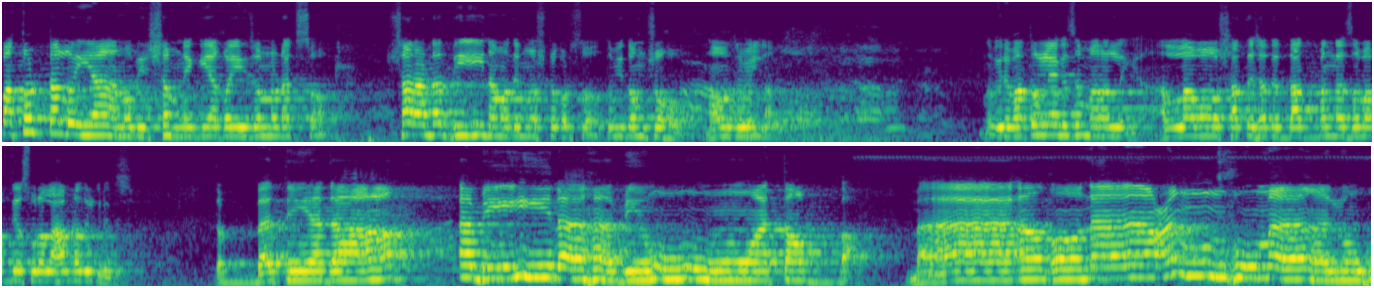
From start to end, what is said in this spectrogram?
পাথরটা লইয়া নবীর সামনে গিয়া কয় এই জন্য ডাকছ সারাটা দিন আমাদের নষ্ট করছো তুমি ধ্বংস হও নাউজুবিল্লাহ নবীর বাতন লেগে গেছে মারার লেগে আল্লাহ ও সাথে সাথে দাঁত ভাঙ্গা জবাব দিয়ে সুরাল্লাহ হাবনাদিল করে দিছে تبت يدا أبي لهب وتب ما أغنى عنه ماله وما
